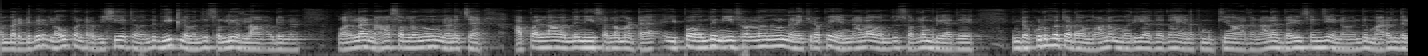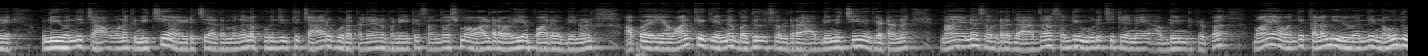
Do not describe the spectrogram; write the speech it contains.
நம்ம ரெண்டு பேரும் லவ் பண்ணுற விஷயத்தை வந்து வீட்டில் வந்து சொல்லிடலாம் அப்படின்னு. முதல்ல நான் சொல்லணும்னு நினச்சேன். அப்போல்லாம் வந்து நீ சொல்ல மாட்டேன் இப்போ வந்து நீ சொல்லணும்னு நினைக்கிறப்ப என்னால் வந்து சொல்ல முடியாது. இந்த குடும்பத்தோட மானம் மரியாதை தான் எனக்கு முக்கியம். அதனால் தயவு செஞ்சு என்னை வந்து மறந்துடு நீ வந்து சா உனக்கு நிச்சயம் ஆயிடுச்சு. அதை முதல்ல புரிஞ்சுக்கிட்டு சாரு கூட கல்யாணம் பண்ணிக்கிட்டு சந்தோஷமாக வாழ்கிற வழியை பாரு அப்படின்னோன்னு அப்போ என் வாழ்க்கைக்கு என்ன பதில் சொல்கிற அப்படின்னு சீனு கேட்டானே நான் என்ன சொல்கிறது அதான் சொல்லி முடிச்சிட்டேனே அப்படின்றப்ப மாயா வந்து கிளம்பி வந்து நவுந்து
